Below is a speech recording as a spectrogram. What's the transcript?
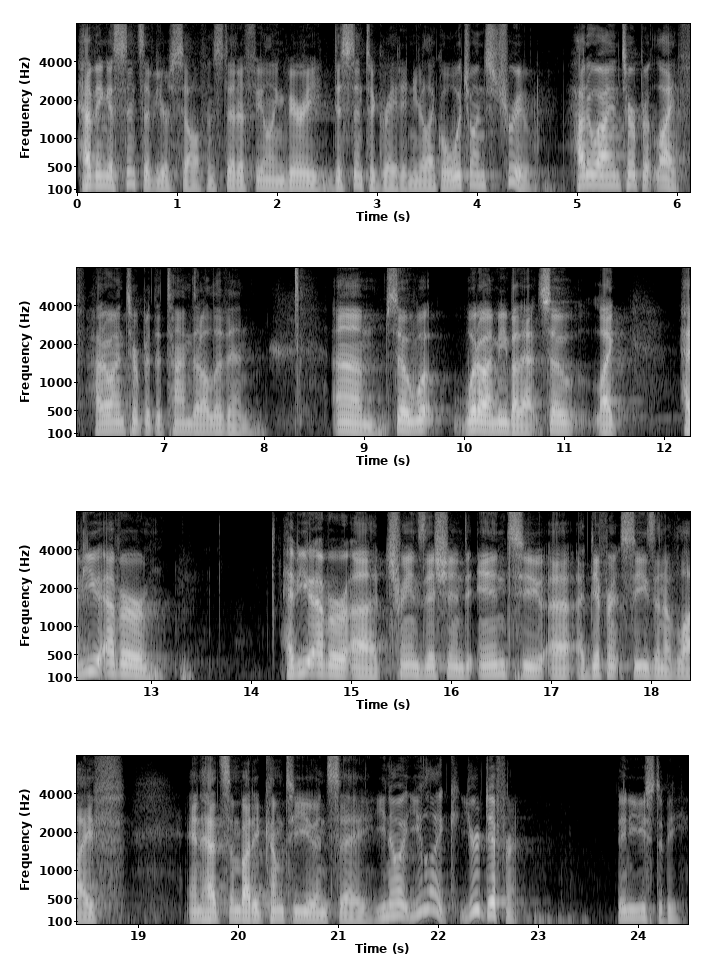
having a sense of yourself instead of feeling very disintegrated. And you're like, well, which one's true? How do I interpret life? How do I interpret the time that I live in? Um, so, what, what do I mean by that? So, like, have you ever. Have you ever uh, transitioned into a, a different season of life and had somebody come to you and say, "You know what? You like you're different than you used to be."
